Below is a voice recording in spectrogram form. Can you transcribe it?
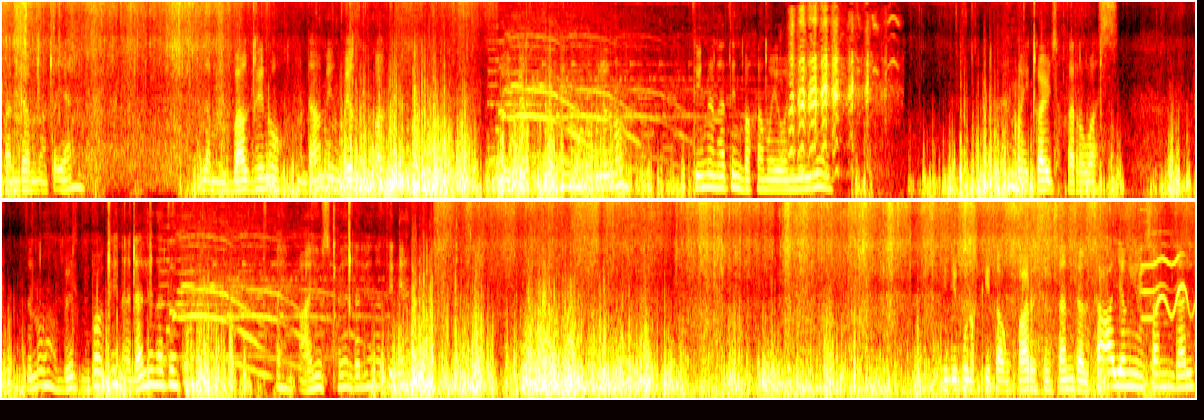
Panda man ata yan. Alam, may bag rin, oh. Ang daming belt bag. May belt bag mga no? Tingnan natin, baka may 1 million. May card sa karawas. Ano, belt bag din. Ah, dali natin to. Ay, ayos pa yan. Dali natin yan. Hindi ko nakita ang pares ng sandal. Sayang yung sandal.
